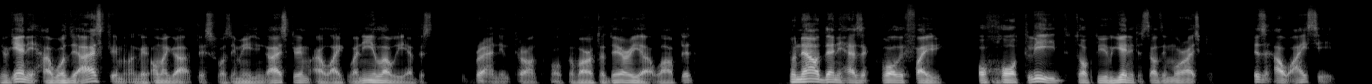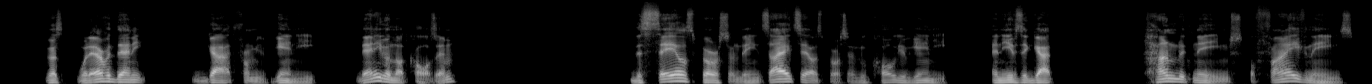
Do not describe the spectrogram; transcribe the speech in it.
Evgeniy, how was the ice cream? Like, oh my God, this was amazing ice cream. I like vanilla. We have this brand in Toronto called Kawartha Dairy. I loved it. So now Dani has a qualified or hot lead to talk to Evgeniy to sell him more ice cream. This is how I see it. Because whatever Dani got from Evgeniy, Dani will not call him. The salesperson, the inside salesperson will call Evgeniy. And if they got 100 names or five names,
